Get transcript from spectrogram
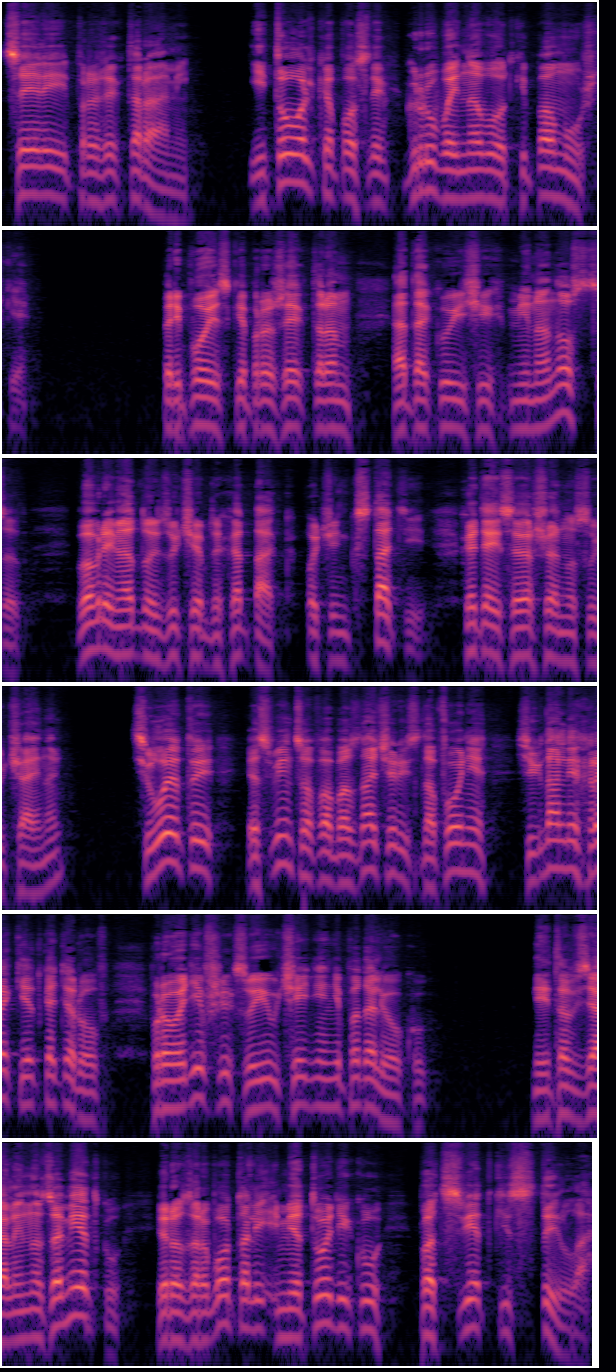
целей прожекторами, и только после грубой наводки по мушке. При поиске прожектором атакующих миноносцев во время одной из учебных атак, очень кстати, хотя и совершенно случайно, Силуэты эсминцев обозначились на фоне сигнальных ракет катеров, проводивших свои учения неподалеку. Это взяли на заметку и разработали методику подсветки с тыла.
